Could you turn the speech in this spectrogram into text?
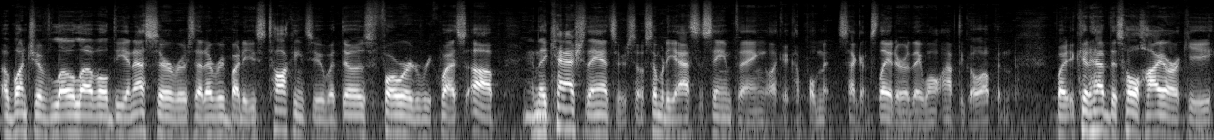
a bunch of low-level DNS servers that everybody's talking to, but those forward requests up and they cache the answers. So if somebody asks the same thing like a couple seconds later, they won't have to go up and but it could have this whole hierarchy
